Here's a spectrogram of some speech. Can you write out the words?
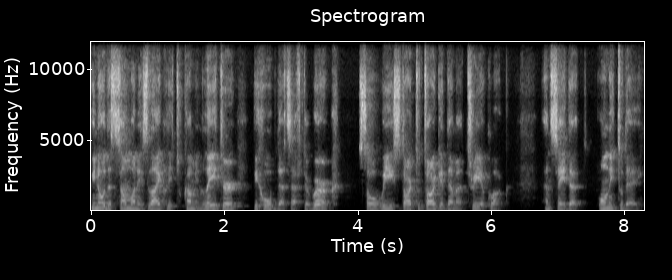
We know that someone is likely to come in later. We hope that's after work. So we start to target them at three o'clock and say that only today,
